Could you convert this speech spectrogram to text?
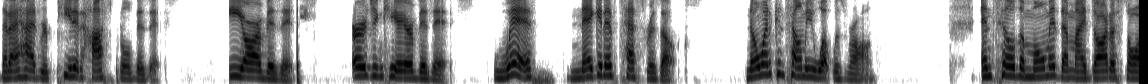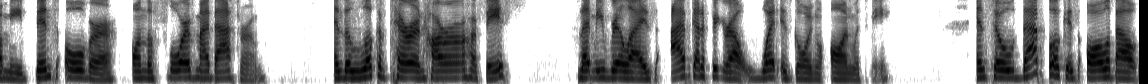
that I had repeated hospital visits, ER visits, urgent care visits with negative test results. No one can tell me what was wrong until the moment that my daughter saw me bent over on the floor of my bathroom and the look of terror and horror on her face let me realize I've got to figure out what is going on with me. And so that book is all about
